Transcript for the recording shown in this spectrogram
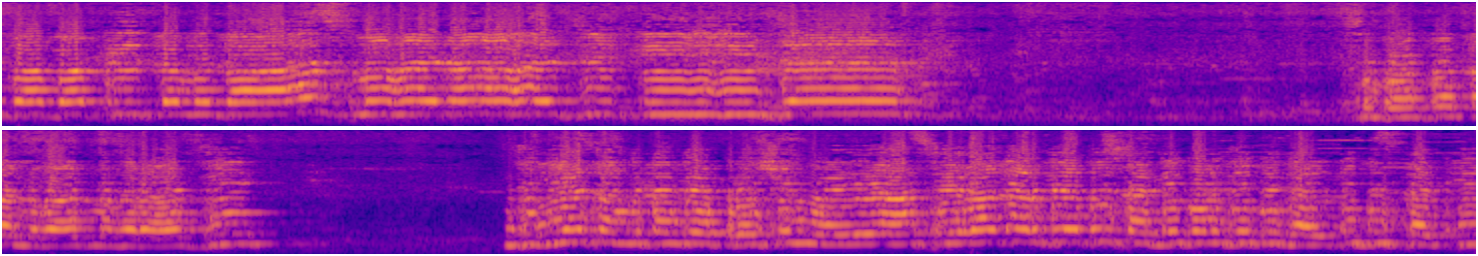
ਬਾਬਾ ਪ੍ਰੀਤਮ ਦਾਸ ਮਹਾਰਾਜ ਸੋ ਬਹੁਤ ਬਹੁਤ ਧੰਨਵਾਦ ਮਹਾਰਾਜ ਜੀ। ਜਿੰਨੀਆਂ ਸੰਗਤਾਂ ਦੇ ਆਪਰੇਸ਼ਨ ਹੋਏ ਆ, ਸੇਵਾ ਕਰਦੇ ਆ, ਤੁਸੀਂ ਸਾਡੇ ਕੋਲ ਜੇ ਕੋਈ ਗਲਤੀ ਗੁਸਤਾਖੀ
